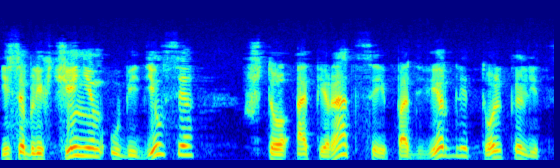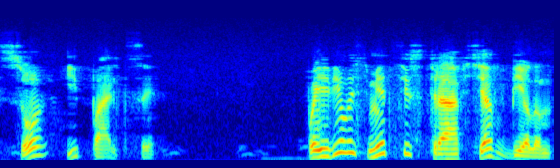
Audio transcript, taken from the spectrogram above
и с облегчением убедился, что операции подвергли только лицо и пальцы. Появилась медсестра, вся в белом.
